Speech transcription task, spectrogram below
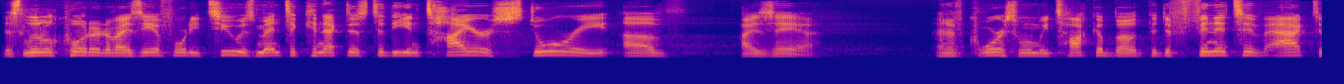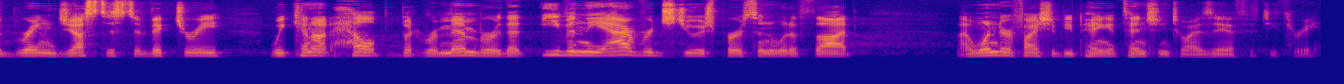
This little quote out of Isaiah 42 is meant to connect us to the entire story of Isaiah. And of course, when we talk about the definitive act to bring justice to victory, we cannot help but remember that even the average Jewish person would have thought, I wonder if I should be paying attention to Isaiah 53.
